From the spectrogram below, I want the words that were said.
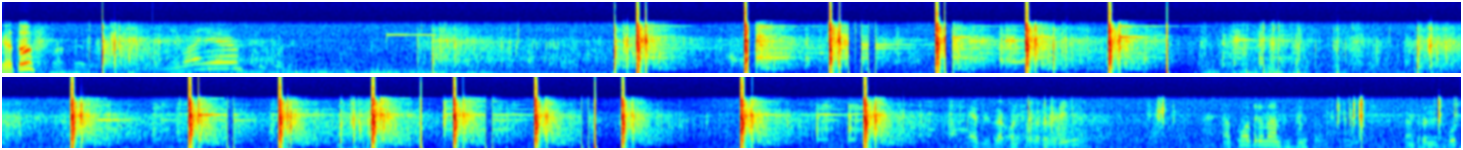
Готов? Внимание! Если закончил разрядить, осмотрено. Контрольный спуск.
